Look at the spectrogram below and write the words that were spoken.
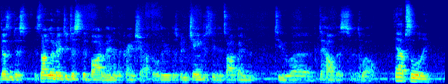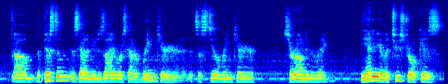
doesn't just it's not limited to just the bottom end of the crankshaft though. There, there's been changes to the top end to uh, to help us as well. Absolutely. Um, the piston has got a new design where it's got a ring carrier in it. It's a steel ring carrier surrounding the ring. The enemy of a two-stroke is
